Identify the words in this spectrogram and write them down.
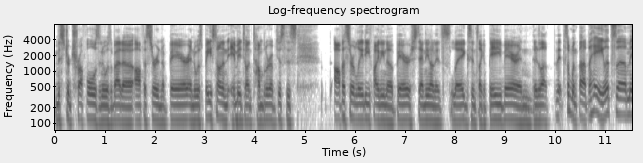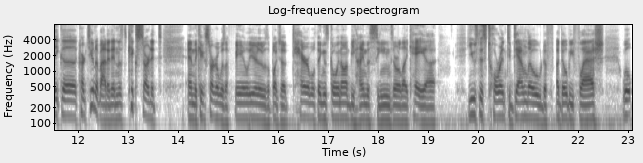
Mr. Truffles, and it was about a officer and a bear, and it was based on an image on Tumblr of just this officer lady finding a bear standing on its legs, and it's like a baby bear, and they're like, someone thought, hey, let's uh, make a cartoon about it, and let's kickstart it. And the Kickstarter was a failure. There was a bunch of terrible things going on behind the scenes. They were like, hey, uh, use this torrent to download Adobe Flash. Well,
